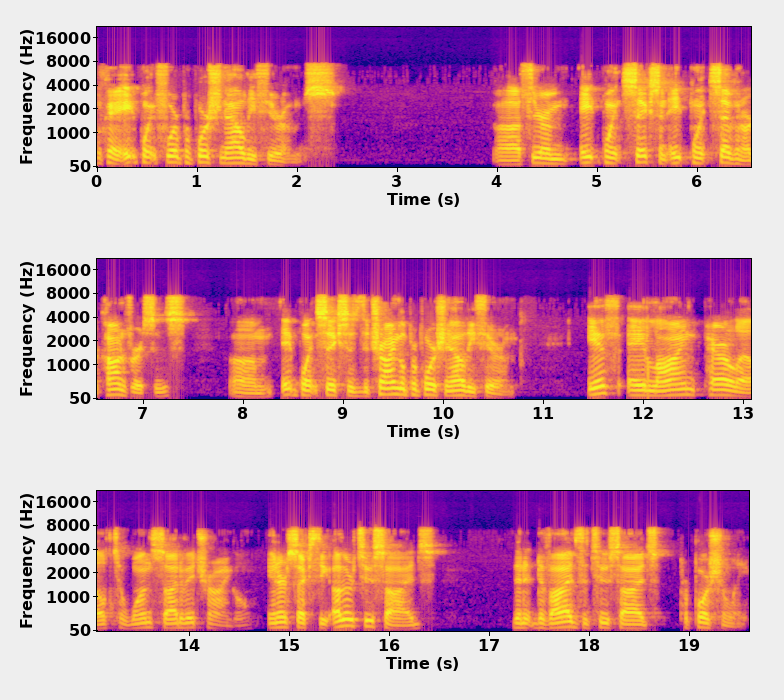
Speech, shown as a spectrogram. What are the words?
Okay, 8.4 proportionality theorems. Uh, theorem 8.6 and 8.7 are converses. Um, 8.6 is the triangle proportionality theorem. If a line parallel to one side of a triangle intersects the other two sides, then it divides the two sides proportionally.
